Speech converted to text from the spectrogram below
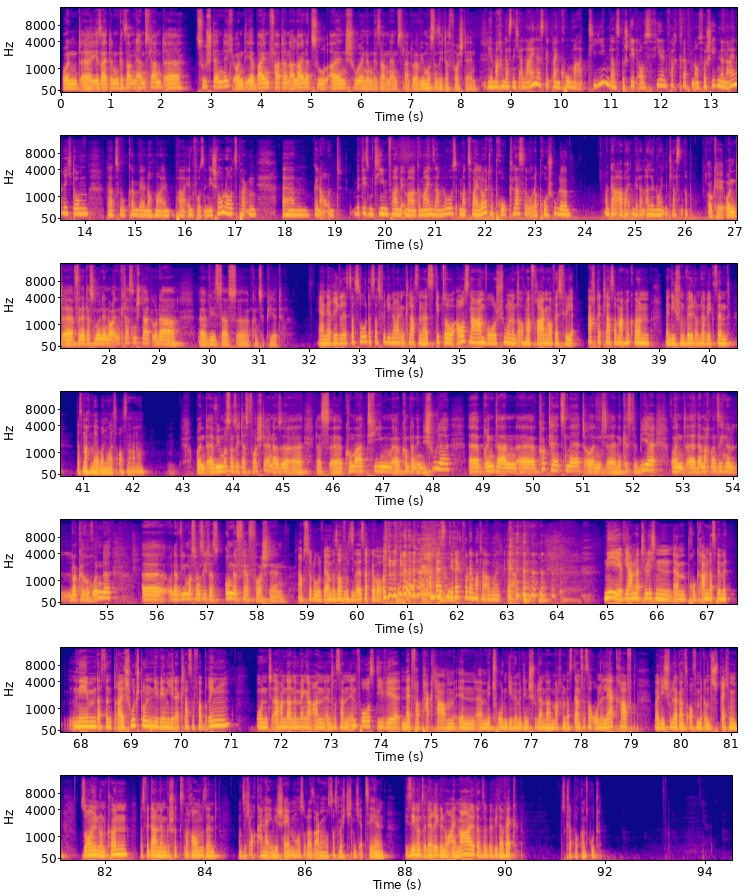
Und äh, ihr seid im gesamten Emsland äh, zuständig und ihr beiden fahrt dann alleine zu allen Schulen im gesamten Emsland oder wie muss man sich das vorstellen? Wir machen das nicht alleine. Es gibt ein Koma-Team, das besteht aus vielen Fachkräften aus verschiedenen Einrichtungen. Dazu können wir noch mal ein paar Infos in die Show Notes packen. Ähm, genau und mit diesem Team fahren wir immer gemeinsam los, immer zwei Leute pro Klasse oder pro Schule und da arbeiten wir dann alle neunten Klassen ab. Okay, und äh, findet das nur in den neunten Klassen statt oder äh, wie ist das äh, konzipiert? Ja, in der Regel ist das so, dass das für die neunten Klassen ist. Es gibt so Ausnahmen, wo Schulen uns auch mal fragen, ob wir es für die achte Klasse machen können, wenn die schon wild unterwegs sind. Das machen wir aber nur als Ausnahme. Und äh, wie muss man sich das vorstellen? Also äh, das äh, Kummer-Team äh, kommt dann in die Schule, äh, bringt dann äh, Cocktails mit und eine Kiste Bier und da macht man sich eine lockere Runde. Oder wie muss man sich das ungefähr vorstellen? Absolut. Wer am besoffensten ist, hat gewonnen. Am besten direkt vor der Mathearbeit. Ja. nee, wir haben natürlich ein ähm, Programm, das wir mitnehmen. Das sind drei Schulstunden, die wir in jeder Klasse verbringen und äh, haben da eine Menge an interessanten Infos, die wir nett verpackt haben in äh, Methoden, die wir mit den Schülern dann machen. Das Ganze ist auch ohne Lehrkraft, weil die Schüler ganz offen mit uns sprechen sollen und können, dass wir da in einem geschützten Raum sind und sich auch keiner irgendwie schämen muss oder sagen muss, das möchte ich nicht erzählen. Die sehen uns in der Regel nur einmal, dann sind wir wieder weg. Das klappt auch ganz gut.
